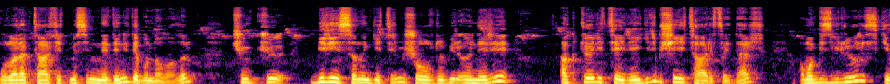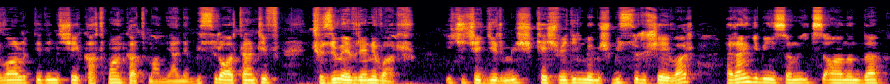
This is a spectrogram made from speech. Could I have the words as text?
olarak tarif etmesinin nedeni de bu Naval'ın. Çünkü bir insanın getirmiş olduğu bir öneri aktüeliteyle ilgili bir şeyi tarif eder. Ama biz biliyoruz ki varlık dediğimiz şey katman katman. Yani bir sürü alternatif çözüm evreni var. İç içe girmiş, keşfedilmemiş bir sürü şey var. Herhangi bir insanın X anında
